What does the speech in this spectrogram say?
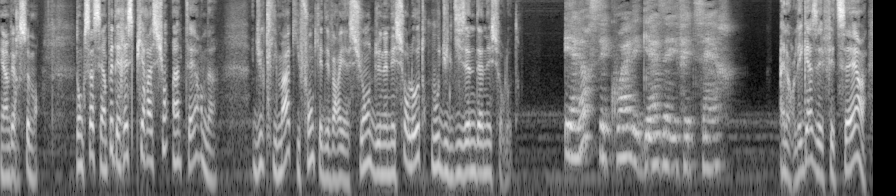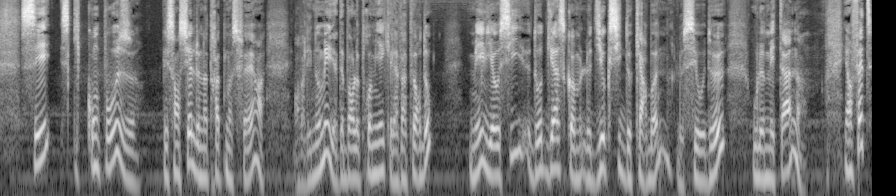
et inversement. Donc ça, c'est un peu des respirations internes du climat qui font qu'il y a des variations d'une année sur l'autre ou d'une dizaine d'années sur l'autre. Et alors, c'est quoi les gaz à effet de serre? Alors, les gaz à effet de serre, c'est ce qui compose l'essentiel de notre atmosphère. On va les nommer. Il y a d'abord le premier qui est la vapeur d'eau. Mais il y a aussi d'autres gaz comme le dioxyde de carbone, le CO2, ou le méthane. Et en fait,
